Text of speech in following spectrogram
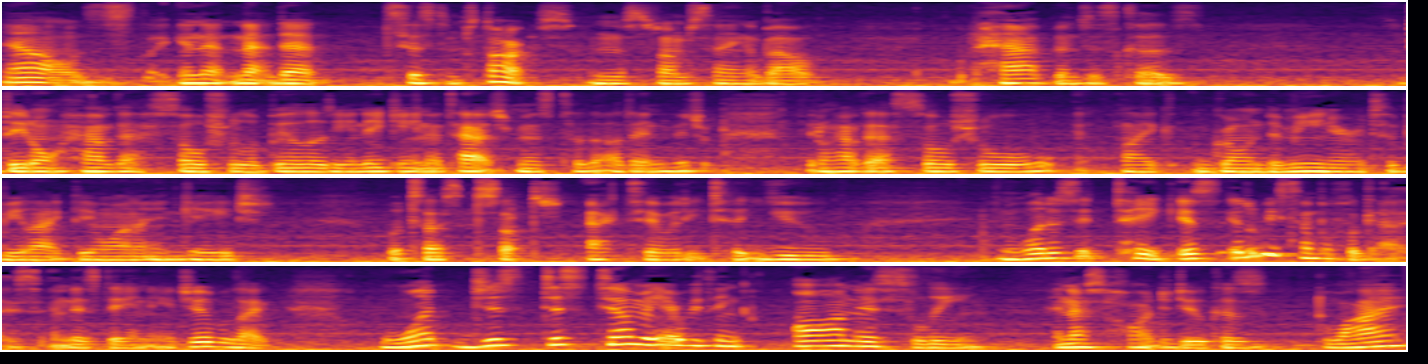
now it's like, and that, that, that system starts. And that's what I'm saying about what happens is because they don't have that social ability and they gain attachments to the other individual. They don't have that social, like, grown demeanor to be like they want to engage with such such activity to you. And what does it take? It's it'll be simple for guys in this day and age. You'll be like, what? Just just tell me everything honestly, and that's hard to do because why?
